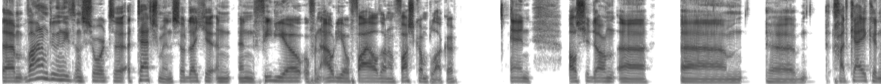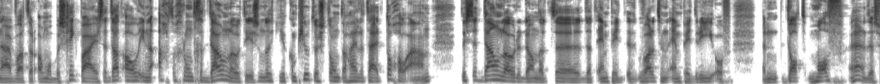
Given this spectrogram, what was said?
um, waarom doe je niet een soort uh, attachment, zodat je een, een video of een audio-file dan aan vast kan plakken? En als je dan uh, um, uh, gaat kijken naar wat er allemaal beschikbaar is, dat dat al in de achtergrond gedownload is, omdat je computer stond de hele tijd toch al aan. Dus te downloaden dan dat, uh, dat MP, we hadden toen een MP3 of een .mov, hè, dus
